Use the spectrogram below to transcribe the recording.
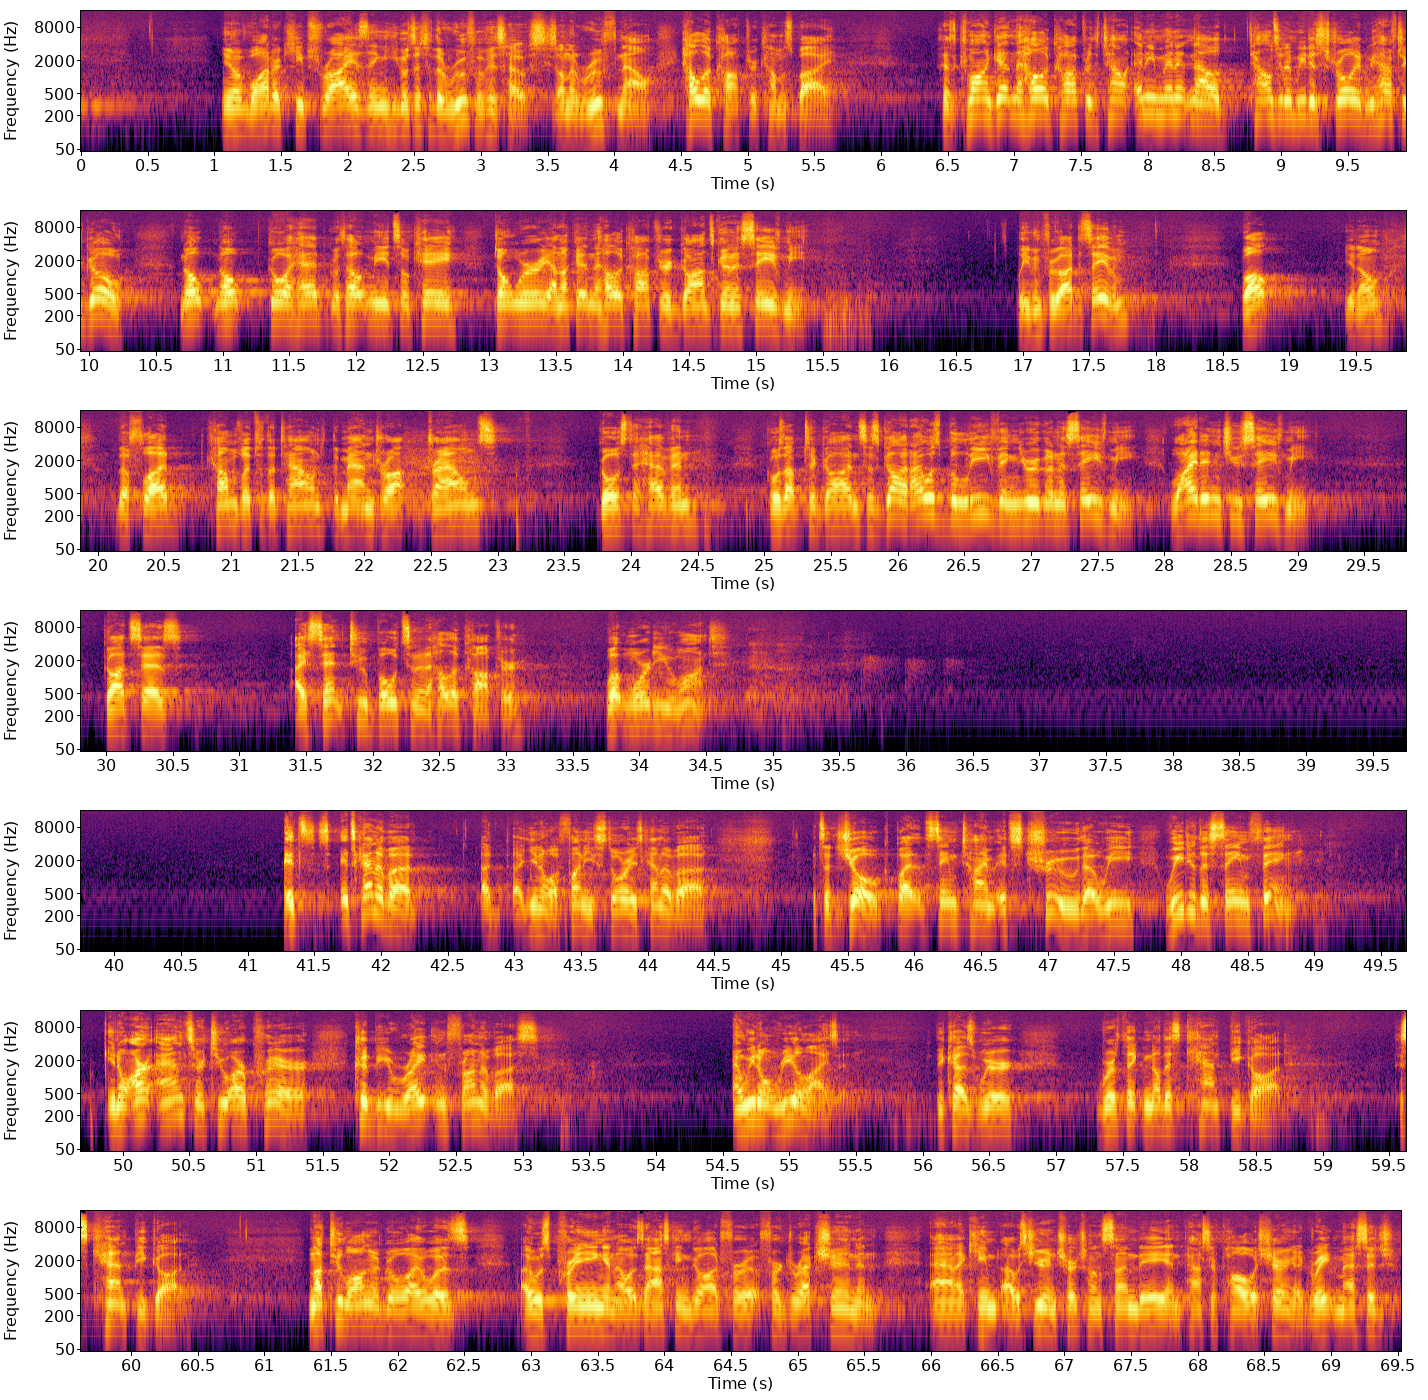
You know, water keeps rising. He goes up to the roof of his house. He's on the roof now. Helicopter comes by. Says, Come on, get in the helicopter. The town, any minute now, the town's going to be destroyed. We have to go. Nope, nope, go ahead. Without me, it's okay. Don't worry. I'm not getting the helicopter. God's going to save me. Believing for God to save him. Well, you know, the flood comes, lifts the town. The man drowns, goes to heaven, goes up to God and says, God, I was believing you were going to save me. Why didn't you save me? God says, I sent two boats and a helicopter. What more do you want? It's, it's kind of a, a, you know, a funny story. It's kind of a, it's a joke, but at the same time, it's true that we, we do the same thing. You know, our answer to our prayer could be right in front of us, and we don't realize it because we're, we're thinking, no, this can't be God. This can't be God. Not too long ago, I was, I was praying and I was asking God for, for direction, and, and I, came, I was here in church on Sunday, and Pastor Paul was sharing a great message.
